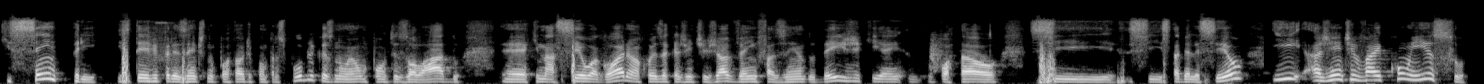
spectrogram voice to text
que sempre esteve presente no portal de compras públicas, não é um ponto isolado é, que nasceu agora, é uma coisa que a gente já vem fazendo desde que o portal se, se estabeleceu, e a gente vai com isso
